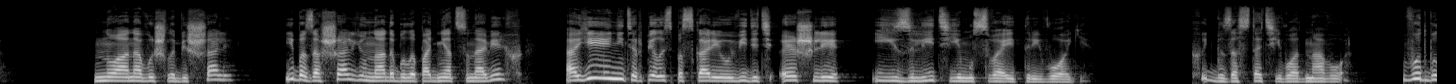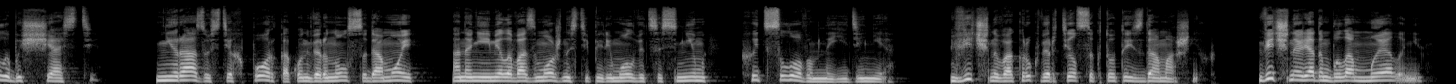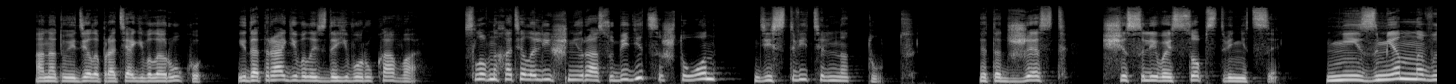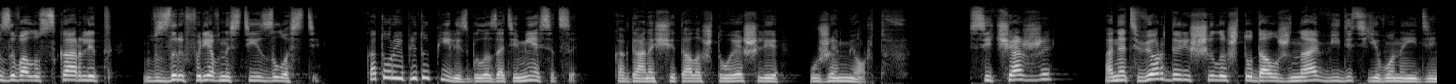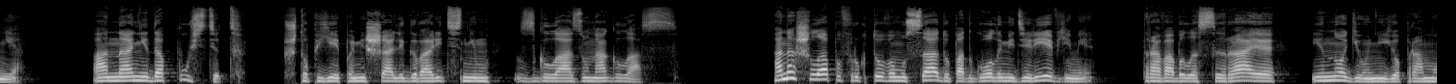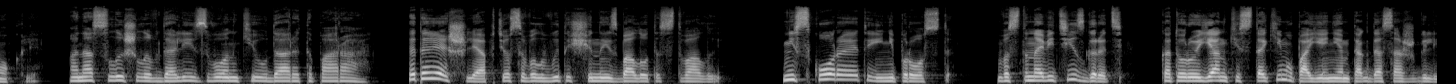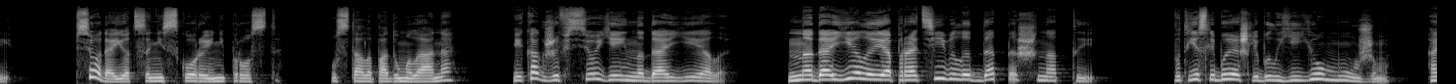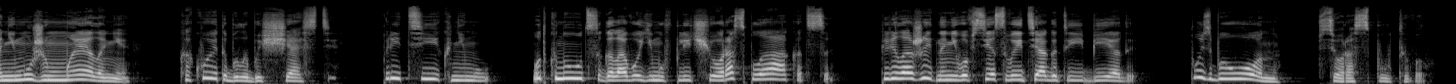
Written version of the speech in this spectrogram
Но она вышла без шали, ибо за шалью надо было подняться наверх, а ей не терпелось поскорее увидеть Эшли и излить ему свои тревоги. Хоть бы застать его одного. Вот было бы счастье. Ни разу с тех пор, как он вернулся домой, она не имела возможности перемолвиться с ним хоть словом наедине. Вечно вокруг вертелся кто-то из домашних. Вечно рядом была Мелани. Она то и дело протягивала руку и дотрагивалась до его рукава, словно хотела лишний раз убедиться, что он действительно тут. Этот жест счастливой собственницы неизменно вызывал у Скарлетт взрыв ревности и злости которые притупились было за те месяцы, когда она считала, что Эшли уже мертв. Сейчас же она твердо решила, что должна видеть его наедине. Она не допустит, чтоб ей помешали говорить с ним с глазу на глаз. Она шла по фруктовому саду под голыми деревьями, трава была сырая, и ноги у нее промокли. Она слышала вдали звонкие удары топора. Это Эшли обтесывал вытащенные из болота стволы. Не скоро это и не просто. Восстановить изгородь, которую янки с таким упоением тогда сожгли. Все дается не скоро и не просто. Устало подумала она. И как же все ей надоело. Надоело и опротивило до тошноты. Вот если бы Эшли был ее мужем, а не мужем Мелани, какое это было бы счастье. Прийти к нему, уткнуться головой ему в плечо, расплакаться, переложить на него все свои тяготы и беды, Пусть бы он все распутывал.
